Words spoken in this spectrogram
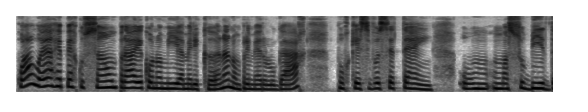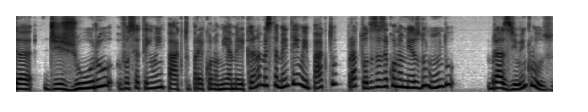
qual é a repercussão para a economia americana, num primeiro lugar? Porque se você tem um, uma subida de juro, você tem um impacto para a economia americana, mas também tem um impacto para todas as economias do mundo, Brasil incluso.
